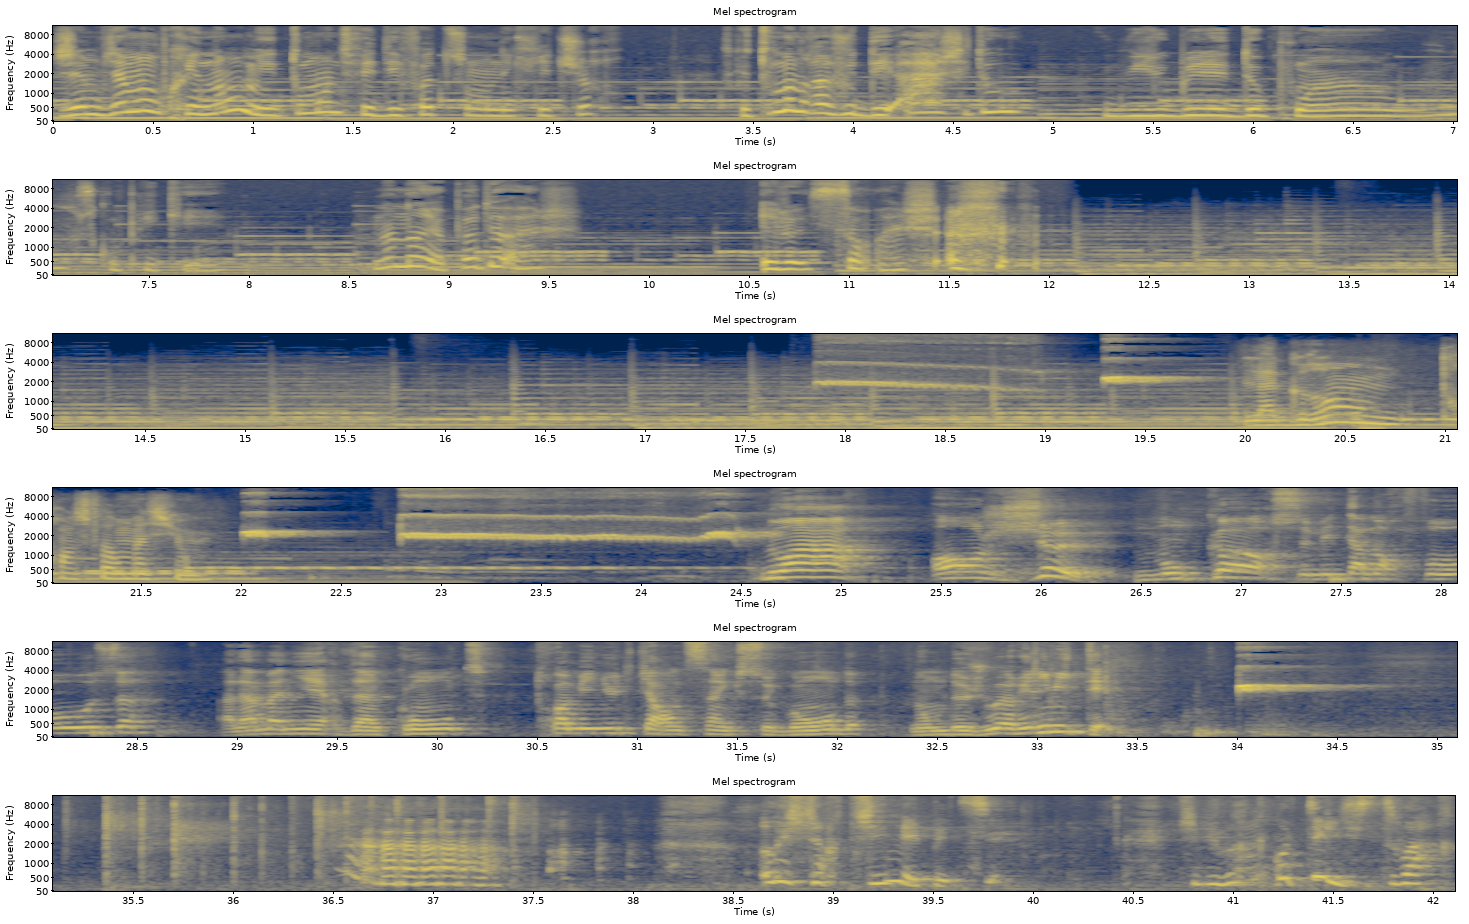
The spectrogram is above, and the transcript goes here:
J'aime bien mon prénom, mais tout le monde fait des fautes sur mon écriture. Parce que tout le monde rajoute des H et tout. Il oublie les deux points. Ouh, c'est compliqué. Non, non, il n'y a pas de H. Héloïse sans H. La grande transformation. Noir en jeu. Mon corps se métamorphose à la manière d'un conte. 3 minutes 45 secondes. Nombre de joueurs illimité. Aujourd'hui, mes petits, je vais vous raconter l'histoire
